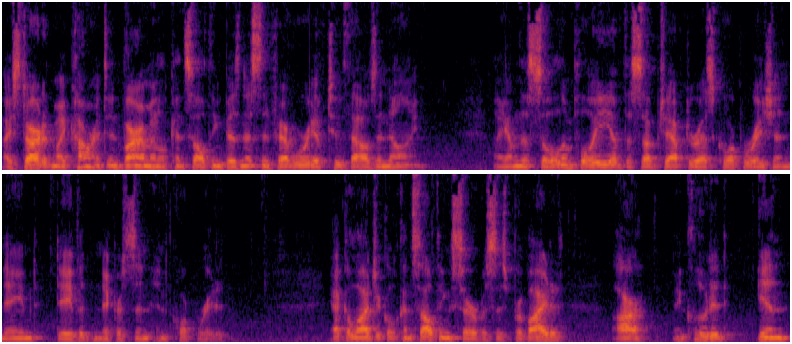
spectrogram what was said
I started my current environmental consulting business in February of 2009. I am the sole employee of the Subchapter S Corporation named David Nickerson Incorporated. Ecological consulting services provided are included in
